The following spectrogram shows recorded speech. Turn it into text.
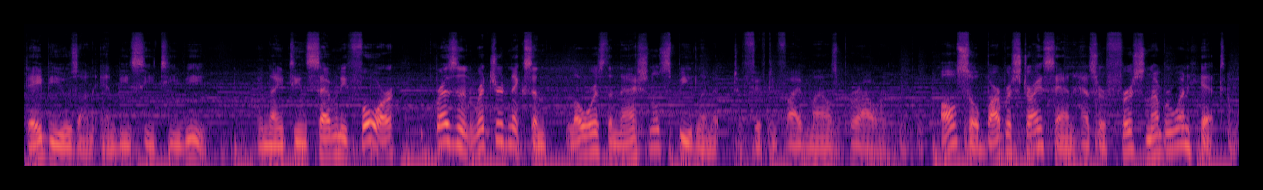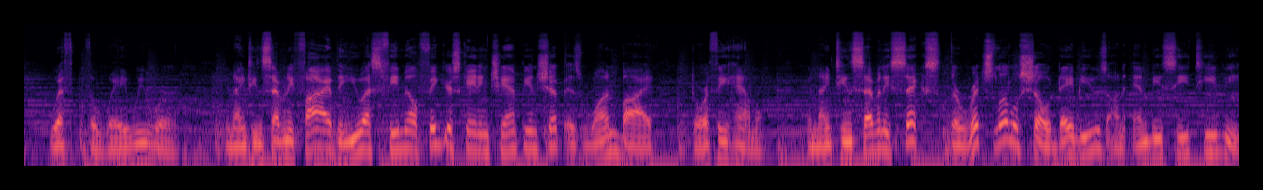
debuts on NBC TV. In 1974, President Richard Nixon lowers the national speed limit to 55 miles per hour. Also, Barbra Streisand has her first number one hit with The Way We Were. In 1975, the U.S. Female Figure Skating Championship is won by Dorothy Hamill. In 1976, The Rich Little Show debuts on NBC TV.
